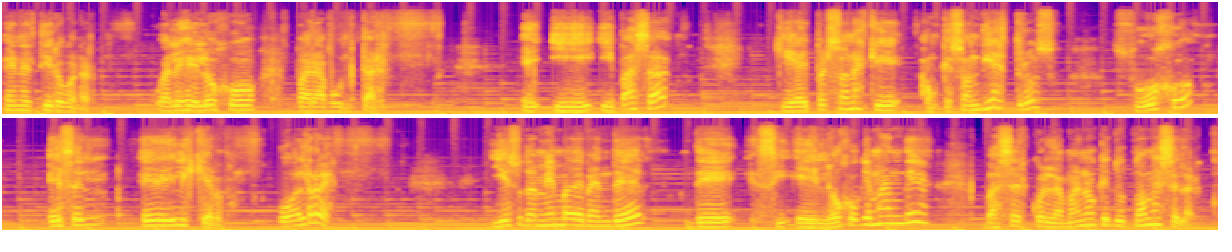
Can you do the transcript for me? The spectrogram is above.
en el tiro con arco. ¿Cuál es el ojo para apuntar? y, y, pasa que hay personas que, aunque son diestros, su ojo es el, izquierdo o al revés. Y eso también va a depender de si el ojo que mande va a ser con la mano que tú tomes el arco.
